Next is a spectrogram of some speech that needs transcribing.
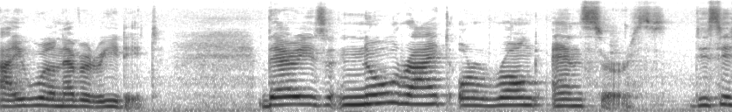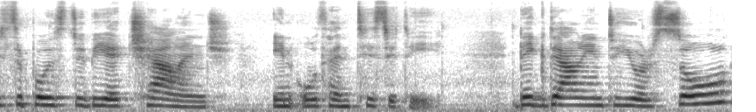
I will never read it. There is no right or wrong answers. This is supposed to be a challenge in authenticity. Dig down into your soul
